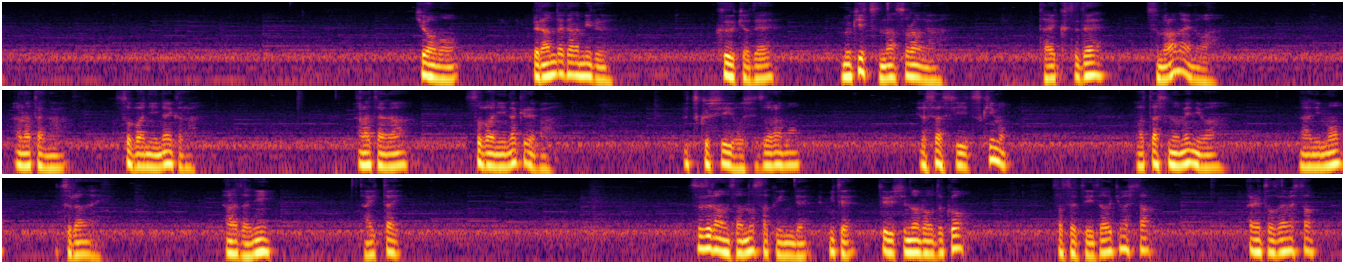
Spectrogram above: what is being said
今日もベランダから見る空虚で無機質な空が退屈でつまらないのはあなたがそばにいないから。あなたがそばにいなければ美しい星空も優しい月も私の目には何も映らない。あなたに会いたい。スズランさんの作品で見てという詩の朗読をさせていただきました。ありがとうございました。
